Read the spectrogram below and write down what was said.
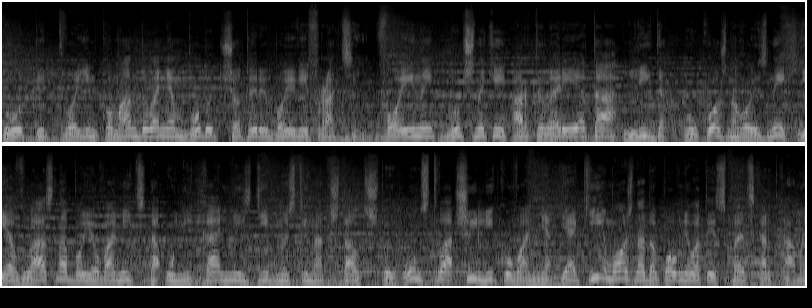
Тут під твоїм командуванням будуть чотири бойові фракції: воїни, лучники, артилерія та лідер. У кожного із них є власна бойова міць та унікальні здібності на кшталт шпигунства чи лікування, які можна доповнювати спецкартками.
